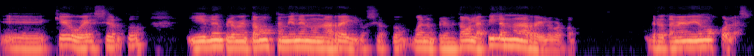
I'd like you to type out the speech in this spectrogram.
eh, es, ¿cierto? Y lo implementamos también en un arreglo, ¿cierto? Bueno, implementamos la pila en un arreglo, perdón. Pero también vimos colas.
